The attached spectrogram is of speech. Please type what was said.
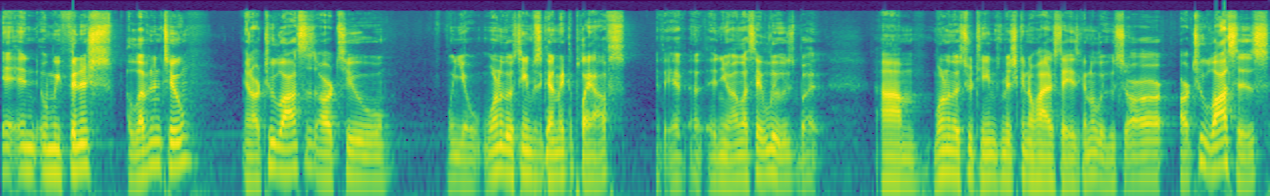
and when we finish 11 and 2, and our two losses are to when you know, one of those teams is going to make the playoffs, if, if, and, you know, unless they lose, but um, one of those two teams, Michigan, Ohio State, is going to lose. Our our two losses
